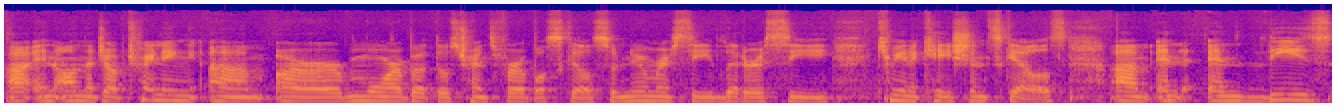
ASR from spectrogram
uh, in on the job training um, are more about those transferable skills. So numeracy, literacy, communication skills, um, and and these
